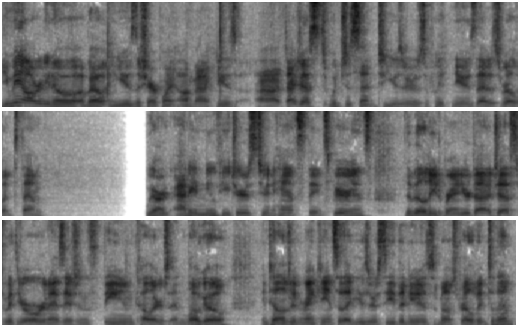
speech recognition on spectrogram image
You may already know about and use the SharePoint Automatic News uh, Digest, which is sent to users with news that is relevant to them. We are adding new features to enhance the experience, the ability to brand your digest with your organization's theme, colors, and logo, intelligent ranking so that users see the news most relevant to them,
